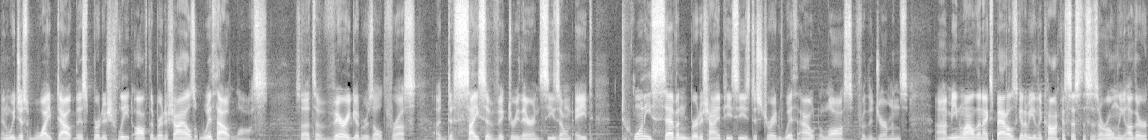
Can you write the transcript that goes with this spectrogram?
And we just wiped out this British fleet off the British Isles without loss. So that's a very good result for us. A decisive victory there in Sea Zone 8. 27 British IPCs destroyed without loss for the Germans. Uh, meanwhile, the next battle is going to be in the Caucasus. This is our only other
